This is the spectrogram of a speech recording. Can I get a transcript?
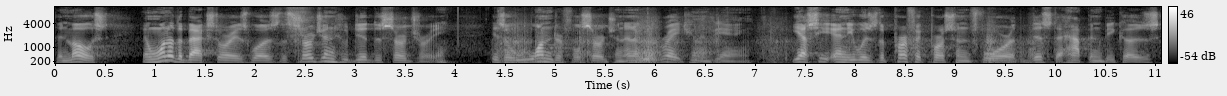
than most. And one of the backstories was the surgeon who did the surgery is a wonderful surgeon and a great human being. Yes, he, and he was the perfect person for this to happen because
